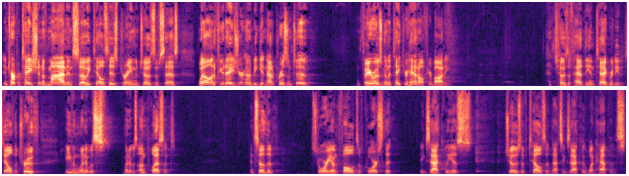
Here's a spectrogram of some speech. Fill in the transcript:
interpretation of mine. And so he tells his dream, and Joseph says, Well, in a few days, you're going to be getting out of prison too. And Pharaoh's going to take your head off your body. And Joseph had the integrity to tell the truth, even when it was, when it was unpleasant. And so the story unfolds, of course, that exactly as Joseph tells it, that's exactly what happens.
